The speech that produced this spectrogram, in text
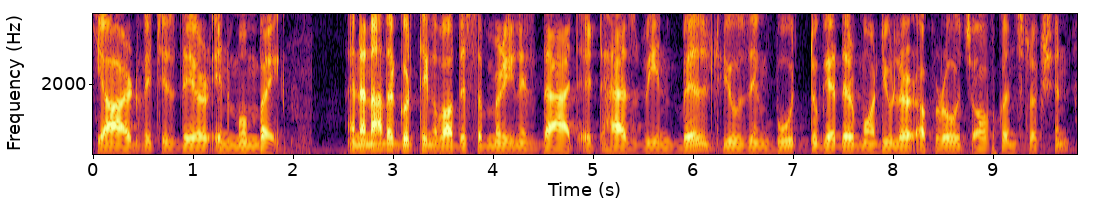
yard which is there in Mumbai and another good thing about this submarine is that it has been built using boot together modular approach of construction.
